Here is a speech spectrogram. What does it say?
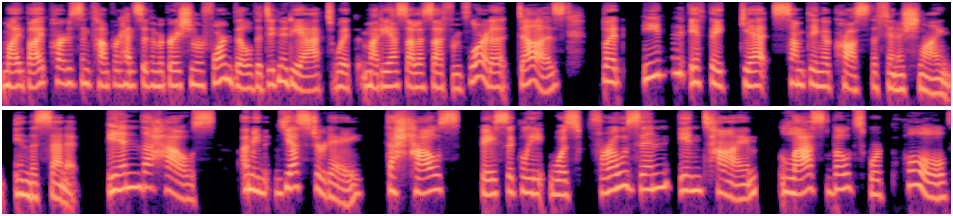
my bipartisan comprehensive immigration reform bill, the Dignity Act with Maria Salazar from Florida does. But even if they get something across the finish line in the Senate, in the House, I mean, yesterday, the House basically was frozen in time. Last votes were pulled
